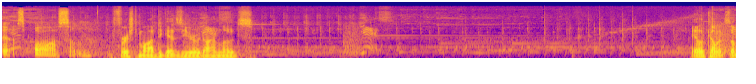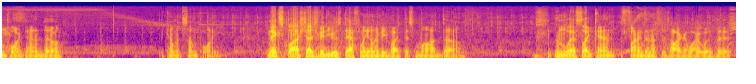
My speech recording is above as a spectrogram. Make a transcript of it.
That's awesome. First mod to get zero downloads. Yes. It'll come at some point, Dan, though. It'll come at some point. Next Splash Dash video is definitely going to be about this mod, though. Unless I can't find enough to talk about with it.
